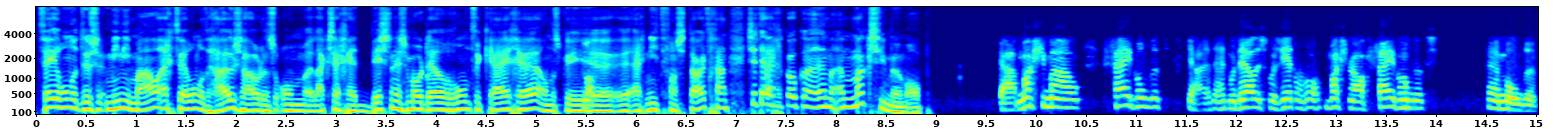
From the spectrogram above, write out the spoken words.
200 dus minimaal, echt 200 huishoudens om, eh, laat ik zeggen, het businessmodel rond te krijgen. Anders kun je uh, eigenlijk niet van start gaan. Zit er eigenlijk ook een, een maximum op? Ja, maximaal 500. Ja, het model is gebaseerd op maximaal 500 uh, monden.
